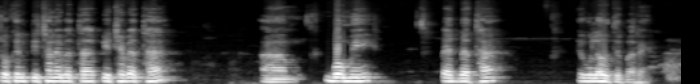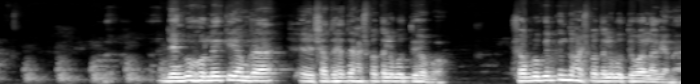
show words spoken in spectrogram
চোখের পিছনে ব্যথা, পিঠে ব্যথা বমি, পেট ব্যথা, এগুলো হতে পারে। ডেঙ্গু হলে কি আমরা সাথে সাথে হাসপাতালে ভর্তি হব? সব রোগীর কিন্তু হাসপাতালে ভর্তি হওয়া লাগে না।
